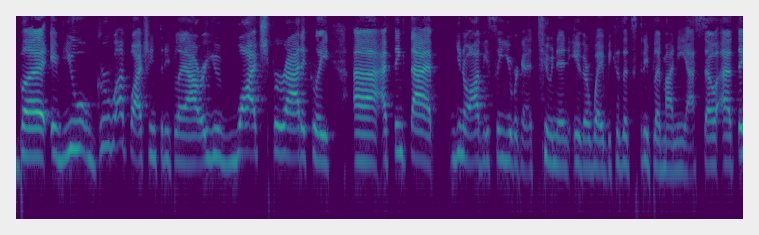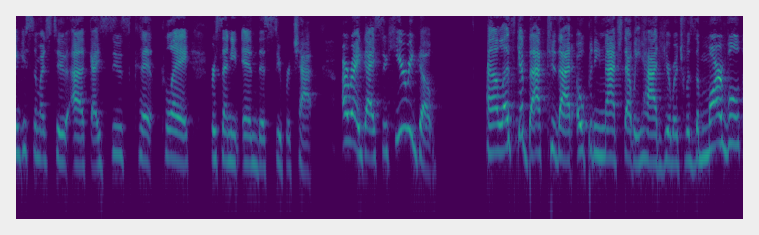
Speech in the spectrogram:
But if you grew up watching Triple A or you watch sporadically, uh, I think that you know, obviously you were going to tune in either way because it's Triple Mania. So uh, thank you so much to uh, Jesus Clay for sending in this super chat. All right, guys. So here we go. Uh, let's get back to that opening match that we had here, which was the Marvel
